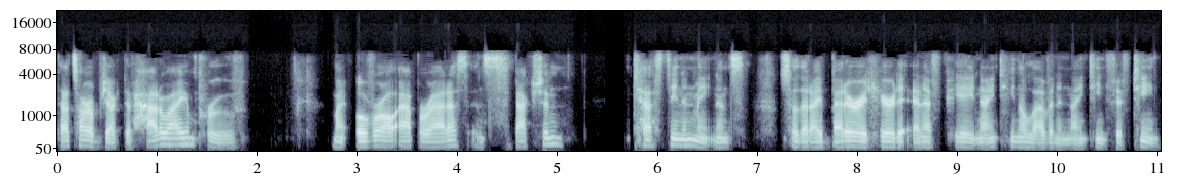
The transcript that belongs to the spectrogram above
that's our objective. How do I improve my overall apparatus inspection, testing, and maintenance so that I better adhere to NFPA 1911 and 1915?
